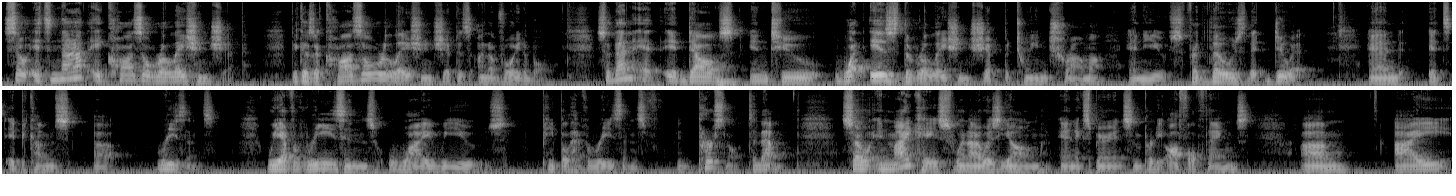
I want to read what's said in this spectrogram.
so it's not a causal relationship because a causal relationship is unavoidable so then it, it delves into what is the relationship between trauma and use for those that do it. And it's, it becomes uh, reasons. We have reasons why we use. People have reasons personal to them. So in my case, when I was young and experienced some pretty awful things, um, I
